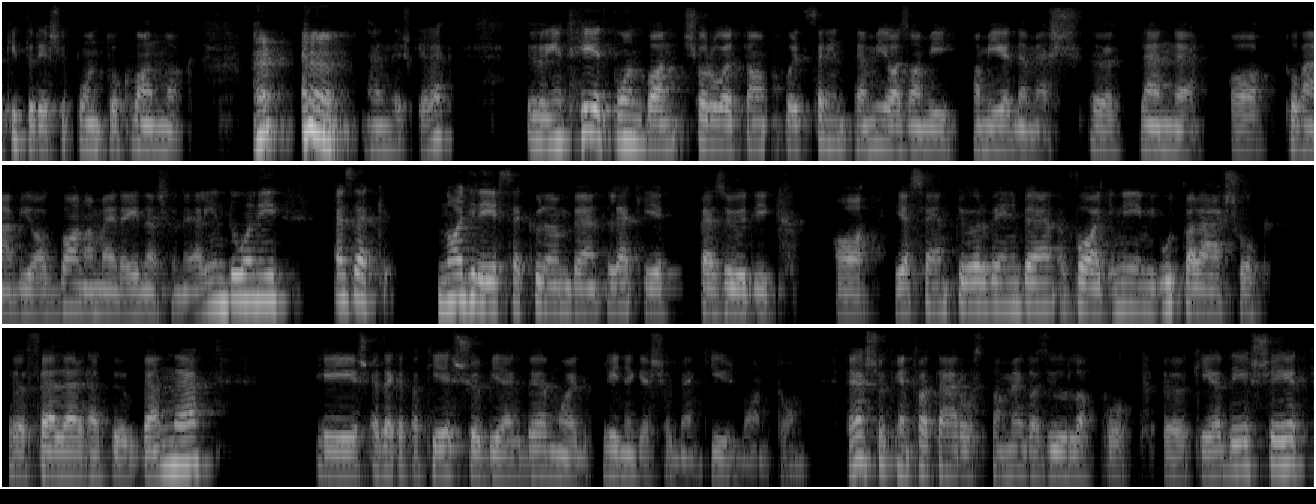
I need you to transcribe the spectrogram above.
kitörési pontok vannak. Elnézést kérek. Én hét pontban soroltam, hogy szerintem mi az, ami, ami érdemes lenne a továbbiakban, amelyre érdemes lenne elindulni. Ezek nagy része különben leképeződik a Jeszen törvényben, vagy némi utalások felelhetők benne, és ezeket a későbbiekben majd lényegesebben ki is bontom. Elsőként határoztam meg az űrlapok kérdését,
